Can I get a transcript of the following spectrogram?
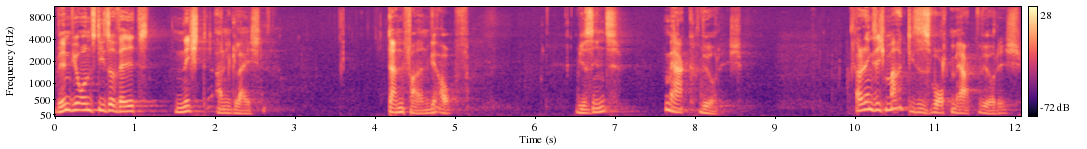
Wenn wir uns dieser Welt nicht angleichen, dann fallen wir auf. Wir sind merkwürdig. Allerdings, ich mag dieses Wort merkwürdig.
